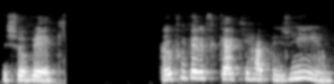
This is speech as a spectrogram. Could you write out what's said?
Deixa eu ver aqui. Eu fui verificar aqui rapidinho.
